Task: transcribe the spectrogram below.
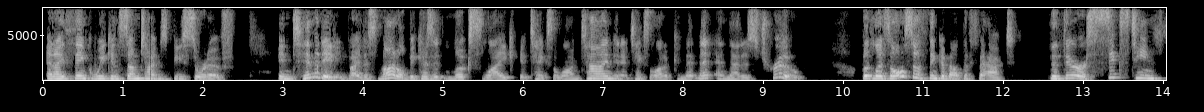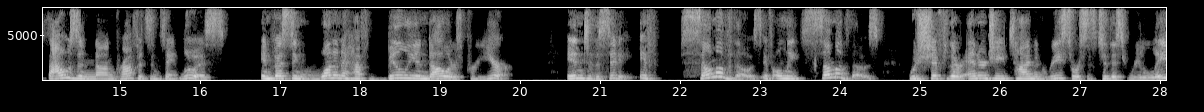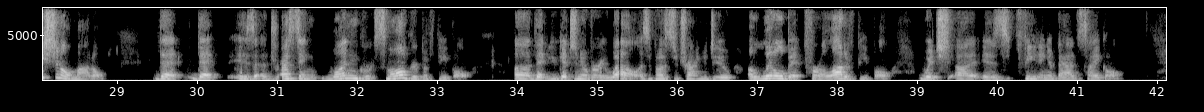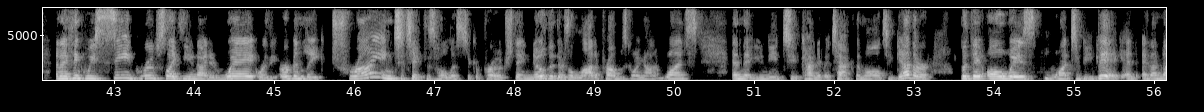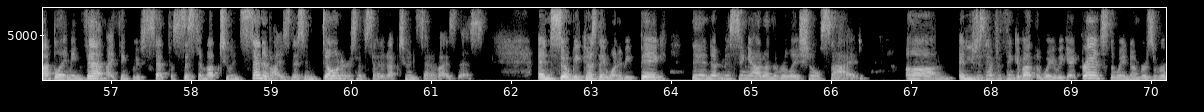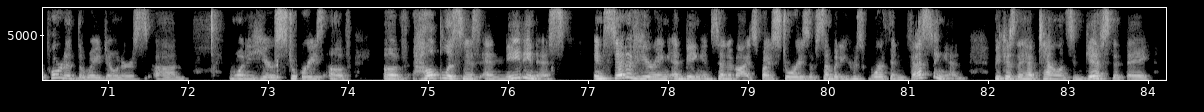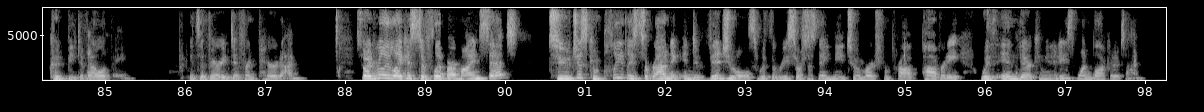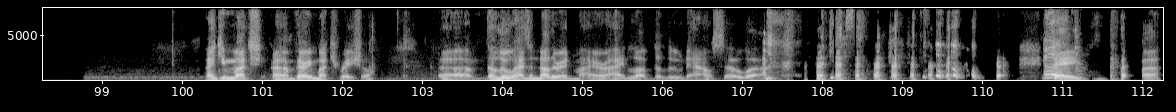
And I think we can sometimes be sort of intimidated by this model because it looks like it takes a long time and it takes a lot of commitment, and that is true. But let's also think about the fact that there are 16,000 nonprofits in St. Louis investing one and a half billion dollars per year into the city. If some of those, if only some of those, would shift their energy, time, and resources to this relational model that that is addressing one gr- small group of people uh, that you get to know very well, as opposed to trying to do a little bit for a lot of people, which uh, is feeding a bad cycle. And I think we see groups like the United Way or the Urban League trying to take this holistic approach. They know that there's a lot of problems going on at once and that you need to kind of attack them all together, but they always want to be big. And, and I'm not blaming them. I think we've set the system up to incentivize this, and donors have set it up to incentivize this. And so, because they want to be big, they end up missing out on the relational side. Um, and you just have to think about the way we get grants, the way numbers are reported, the way donors um, want to hear stories of, of helplessness and neediness instead of hearing and being incentivized by stories of somebody who's worth investing in because they have talents and gifts that they could be developing. It's a very different paradigm. So I'd really like us to flip our mindset to just completely surrounding individuals with the resources they need to emerge from poverty within their communities, one block at a time. Thank you much, um, very much, Rachel. Um, the Lou has another admirer. I love the Lou now, so. Uh, Dave, uh,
